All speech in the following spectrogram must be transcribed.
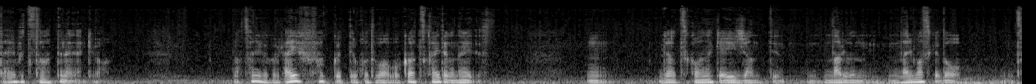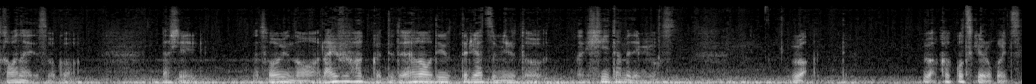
だいぶ伝わってないな今日、まあ、とにかくライフハックっていう言葉は僕は使いたくないです。うん。じゃあ使わなきゃいいじゃんってなるなりますけど使わないです僕は。だしそういうのをライフハックってドヤ顔で言ってるやつ見ると引いた目で見ます。うわって。うわかっこつけろこいつ。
